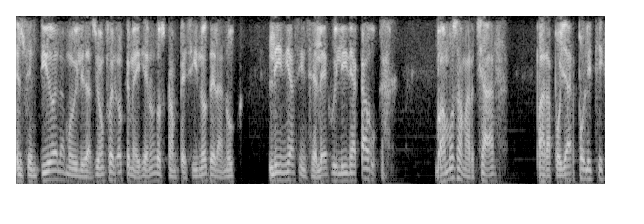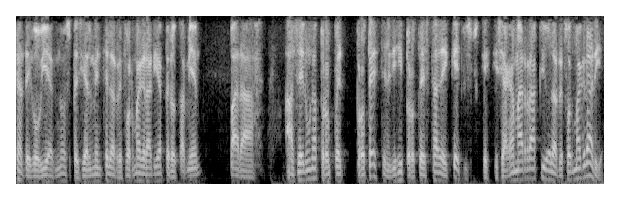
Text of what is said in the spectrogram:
el sentido de la movilización fue lo que me dijeron los campesinos de la NUC, línea Cincelejo y línea Cauca. Vamos a marchar para apoyar políticas de gobierno, especialmente la reforma agraria, pero también para hacer una protesta. Le dije, ¿protesta de qué? Pues que se haga más rápido la reforma agraria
